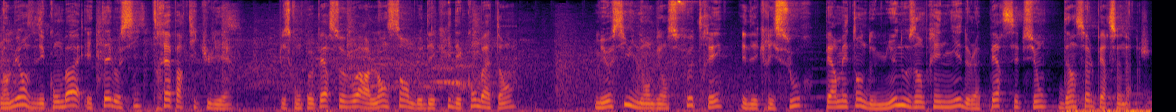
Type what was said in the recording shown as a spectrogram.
L'ambiance des combats est elle aussi très particulière, puisqu'on peut percevoir l'ensemble des cris des combattants, mais aussi une ambiance feutrée et des cris sourds permettant de mieux nous imprégner de la perception d'un seul personnage.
